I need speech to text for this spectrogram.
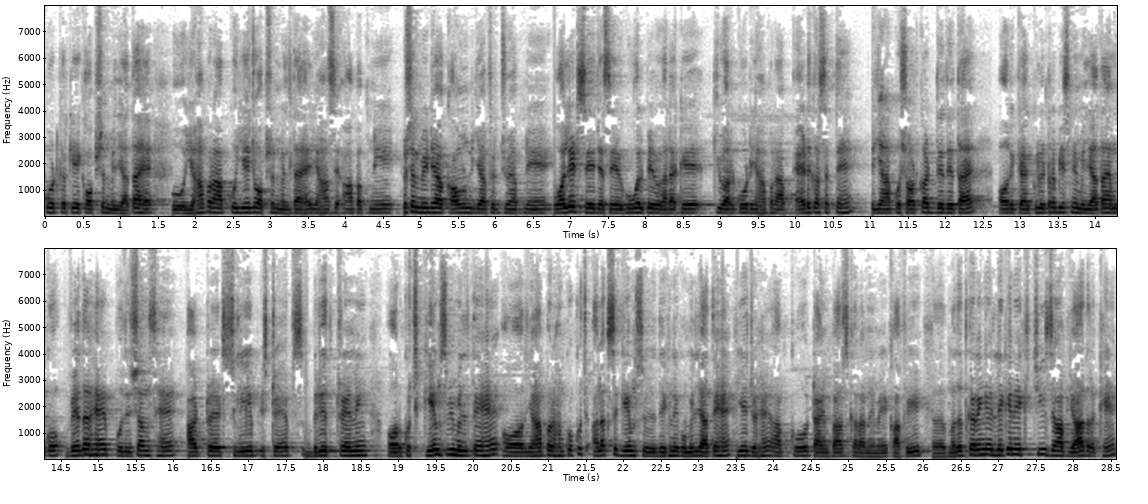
कोड करके एक ऑप्शन मिल जाता है। तो यहाँ पर आपको ये जो ऑप्शन मिलता है, यहाँ से आप अपने सोशल मीडिया अकाउंट या फिर जो है अपने वॉलेट से जैसे गूगल पे वगैरह के क्यू आर कोड यहाँ पर आप ऐड कर सकते हैं। तो ये आपको शॉर्टकट दे देता है और कैलकुलेटर भी इसमें मिल जाता है हमको। वेदर है पोजीशंस हैं heart rate sleep steps breath training और कुछ गेम्स भी मिलते हैं और यहाँ पर हमको कुछ अलग से गेम्स देखने को मिल जाते हैं। ये जो है आपको टाइम पास कराने में काफ़ी मदद करेंगे। लेकिन एक चीज़ आप याद रखें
